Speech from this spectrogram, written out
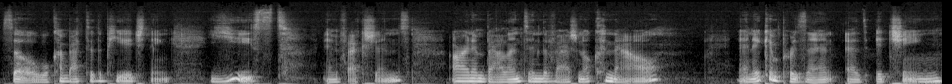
So we'll come back to the pH thing. Yeast infections are an imbalance in the vaginal canal, and it can present as itching,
